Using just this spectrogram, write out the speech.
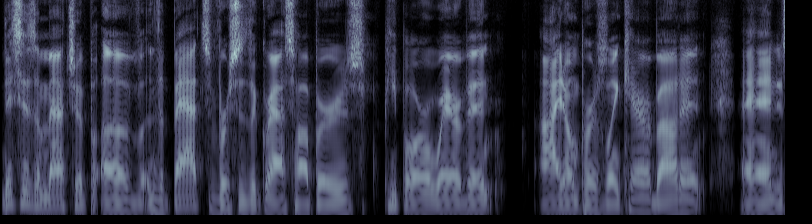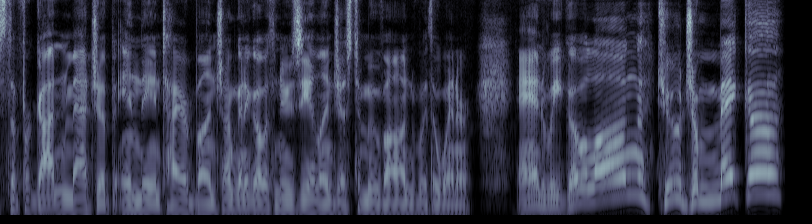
This is a matchup of the bats versus the grasshoppers. People are aware of it. I don't personally care about it. And it's the forgotten matchup in the entire bunch. I'm going to go with New Zealand just to move on with a winner. And we go along to Jamaica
